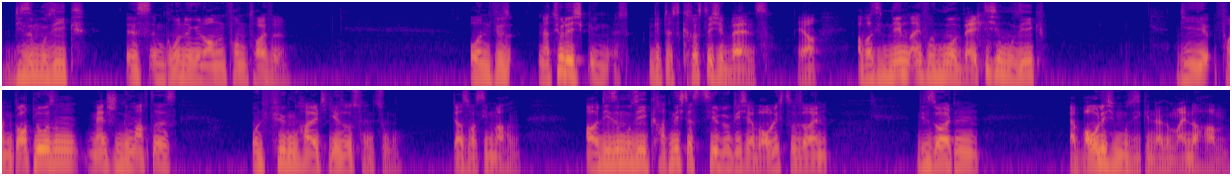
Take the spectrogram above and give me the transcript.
Diese Musik ist im Grunde genommen vom Teufel. Und wir, natürlich gibt es christliche Bands, ja, aber sie nehmen einfach nur weltliche Musik, die von gottlosen Menschen gemacht ist, und fügen halt Jesus hinzu. das, was sie machen. Aber diese Musik hat nicht das Ziel, wirklich erbaulich zu sein. Wir sollten erbauliche Musik in der Gemeinde haben,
